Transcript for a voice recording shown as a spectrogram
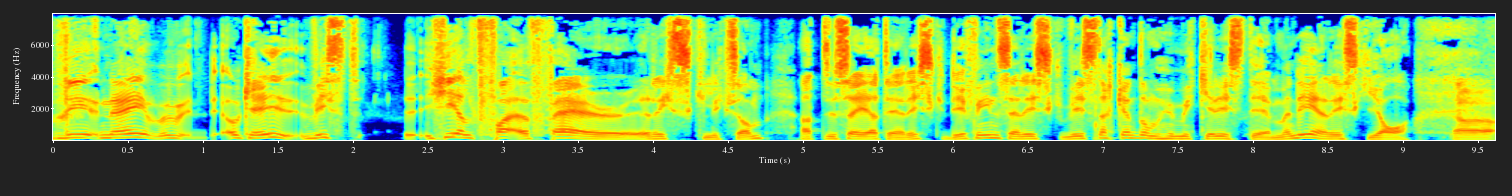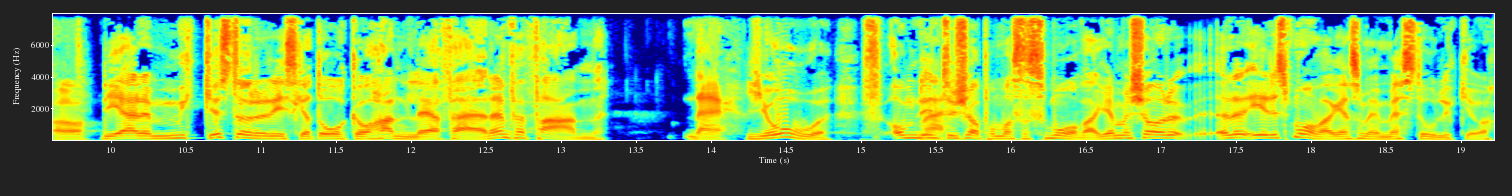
det, nej, okej, visst. Helt fa- fair risk liksom. Att du säger att det är en risk. Det finns en risk. Vi snackar inte om hur mycket risk det är, men det är en risk ja. Ja, ja. Det är en mycket större risk att åka och handla i affären för fan. Nej. Jo, om du Nej. inte kör på massa småvägar. Men kör, eller är det småvägar som är mest olyckor va?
